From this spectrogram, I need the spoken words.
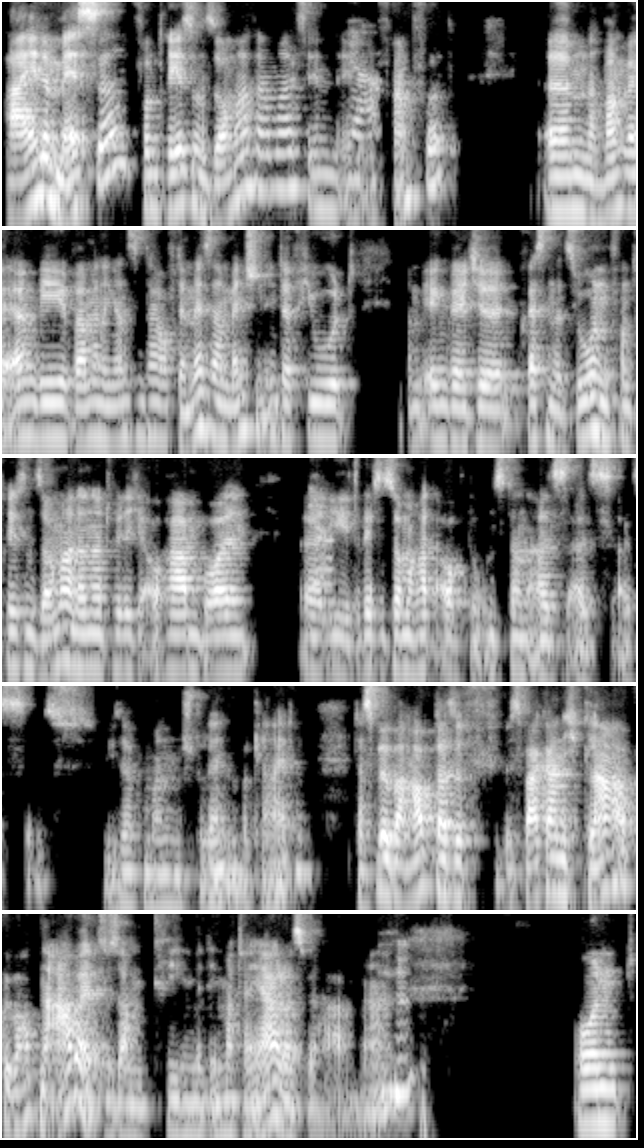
eine Messe von Dres und Sommer damals in, in ja. Frankfurt. Ähm, dann waren wir irgendwie, waren wir den ganzen Tag auf der Messe, haben Menschen interviewt, haben irgendwelche Präsentationen von Dresden Sommer dann natürlich auch haben wollen. Äh, ja. Die Dresden Sommer hat auch uns dann als, als, als, als, wie sagt man, Studenten begleitet. Dass wir überhaupt, also es war gar nicht klar, ob wir überhaupt eine Arbeit zusammenkriegen mit dem Material, was wir haben. Ja? Mhm. Und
